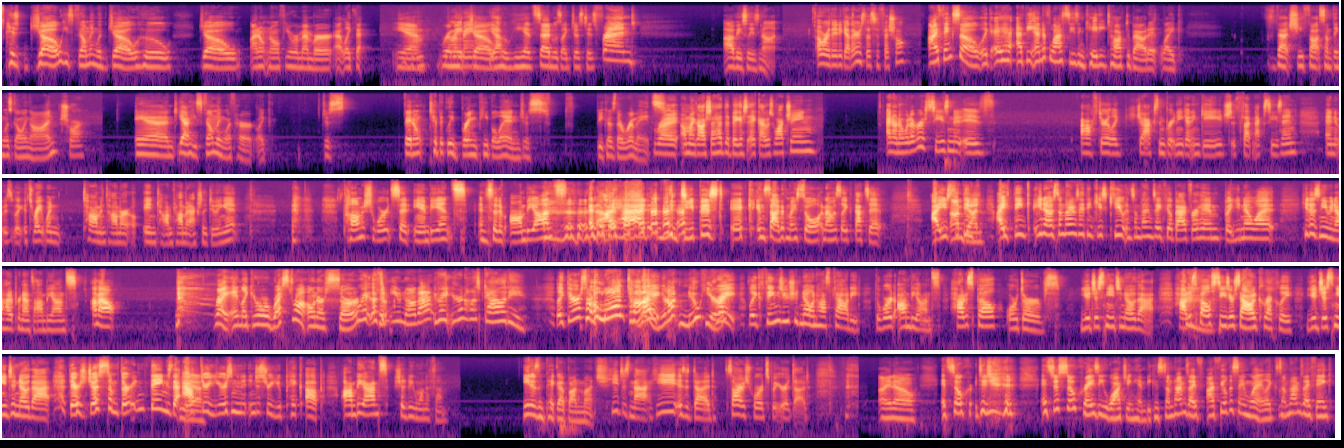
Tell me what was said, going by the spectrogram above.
His Joe, he's filming with Joe, who Joe, I don't know if you remember at like that yeah, mm-hmm. roommate, roommate, Joe, yep. who he had said was like just his friend obviously is not. Oh, are they together? Is this official? I think so. Like at the end of last season, Katie talked about it, like that she thought something was going on. Sure. And yeah, he's filming with her. Like, just they don't typically bring people in just because they're roommates. Right. Oh my gosh, I had the biggest ick. I was watching. I don't know whatever season it is. After like Jax and Brittany get engaged, it's that next season and it was like it's right when Tom and Tom are in Tom Tom and actually doing it. Tom Schwartz said ambience instead of ambiance, and I had the deepest ick inside of my soul, and I was like, "That's it." I used to I'm think done. I think you know sometimes I think he's cute, and sometimes I feel bad for him, but you know what? He doesn't even know how to pronounce ambiance. I'm out. right, and like you're a restaurant owner, sir. Right, that's shouldn't what, you know that? Right, you're in hospitality. Like there are some for a long time. Right. You're not new here. Right. Like things you should know in hospitality. The word ambiance, how to spell hors d'oeuvres. You just need to know that. How to spell Caesar salad correctly. You just need to know that. There's just some certain things that yeah. after years in the industry you pick up. Ambiance should be one of them. He doesn't pick up on much. He does not. He is a dud. Sorry, Schwartz, but you're a dud. I know. It's so did you it's just so crazy watching him because sometimes I I feel the same way. Like sometimes I think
